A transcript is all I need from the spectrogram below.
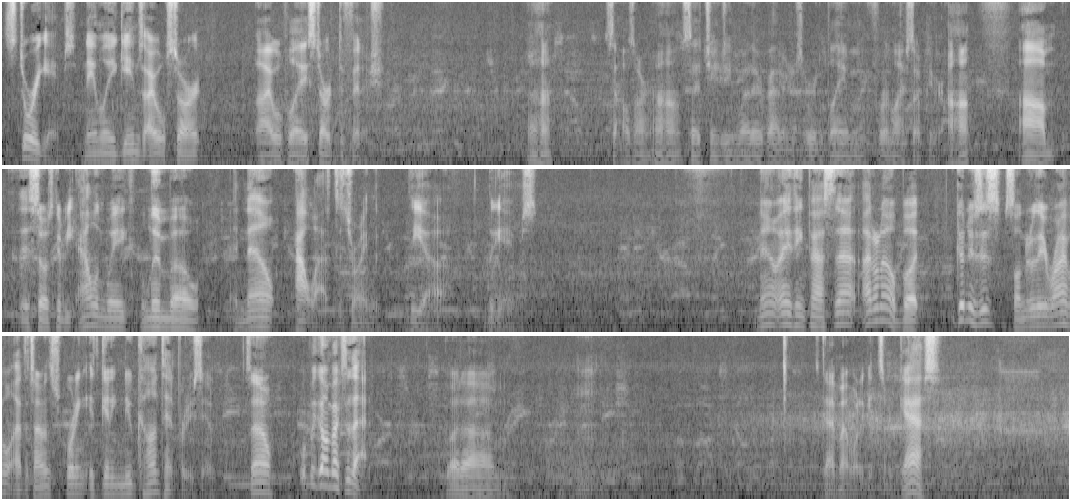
story games, namely games I will start, I will play start to finish. Uh huh. Salazar. Uh huh. Said changing weather patterns are to blame for livestock here. Uh huh. Um, so it's gonna be Alan Wake, Limbo, and now Outlast is joining the the, uh, the games. Now anything past that, I don't know, but good news is Slender the Arrival at the time of this recording is getting new content pretty soon. So we'll be going back to that. But, um. This guy might want to get some gas.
